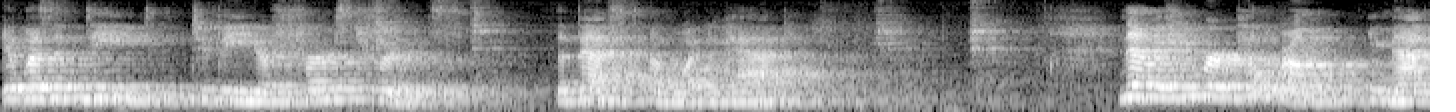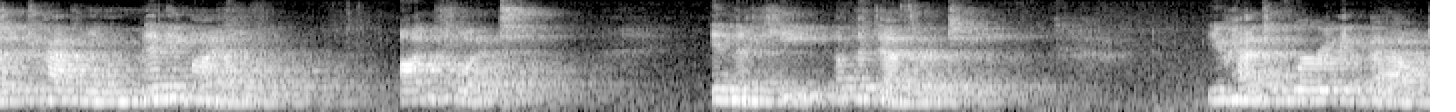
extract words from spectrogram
It was indeed to be your first fruits, the best of what you had. Now, if you were a pilgrim, imagine traveling many miles on foot in the heat of the desert. You had to worry about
